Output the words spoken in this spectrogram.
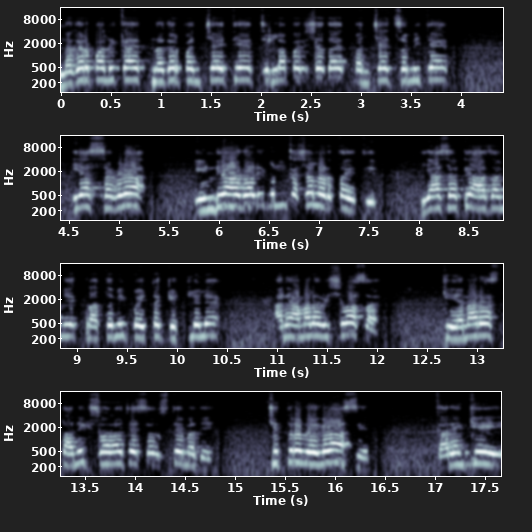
नगरपालिका आहेत नगरपंचायती आहेत जिल्हा परिषद आहेत पंचायत समिती आहेत या सगळ्या इंडिया आघाडी म्हणून कशा लढता येतील यासाठी आज आम्ही एक प्राथमिक बैठक घेतलेली आहे. आणि आम्हाला विश्वास आहे की येणाऱ्या स्थानिक स्वराज्य संस्थेमध्ये चित्र वेगळं असेल कारण की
